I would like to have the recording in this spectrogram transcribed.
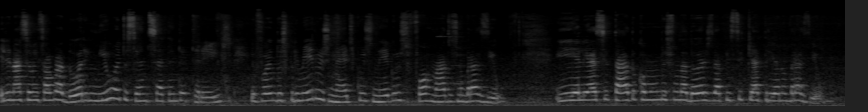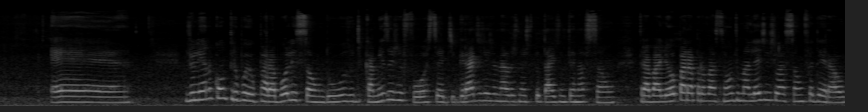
Ele nasceu em Salvador em 1873 e foi um dos primeiros médicos negros formados no Brasil. E ele é citado como um dos fundadores da psiquiatria no Brasil. É... Juliano contribuiu para a abolição do uso de camisas de força, de grades de janelas nos hospitais de internação, Trabalhou para a aprovação de uma legislação federal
